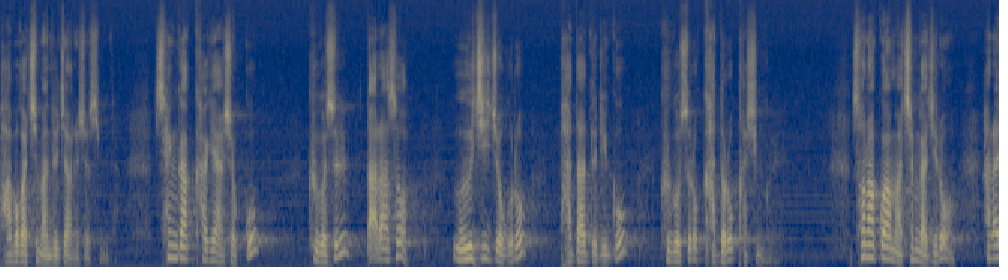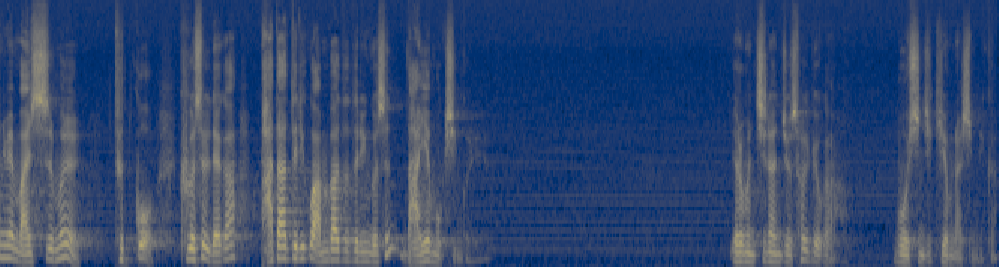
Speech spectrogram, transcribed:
바보같이 만들지 않으셨습니다. 생각하게 하셨고 그것을 따라서 의지적으로 받아들이고 그것으로 가도록 하신 거예요. 선악과와 마찬가지로 하나님의 말씀을 듣고 그것을 내가 받아들이고 안 받아들인 것은 나의 몫인 거예요. 여러분 지난주 설교가 무엇인지 기억나십니까?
